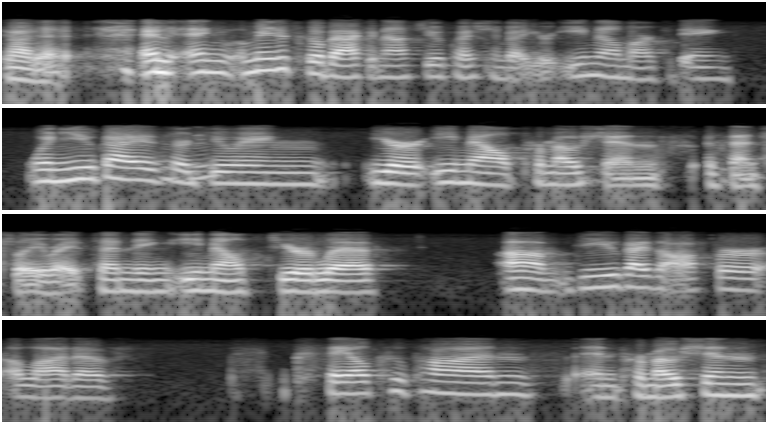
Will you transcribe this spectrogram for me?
Got it. And and let me just go back and ask you a question about your email marketing when you guys mm-hmm. are doing your email promotions, essentially, right, sending emails to your list, um, do you guys offer a lot of sale coupons and promotions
